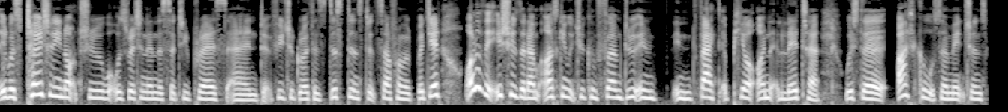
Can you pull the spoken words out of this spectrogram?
it was totally not true what was written in the city press, and Future Growth has distanced itself from it. But yet, all of the issues that I'm asking, which you confirm, do in in fact appear on letter, which the article also mentions,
